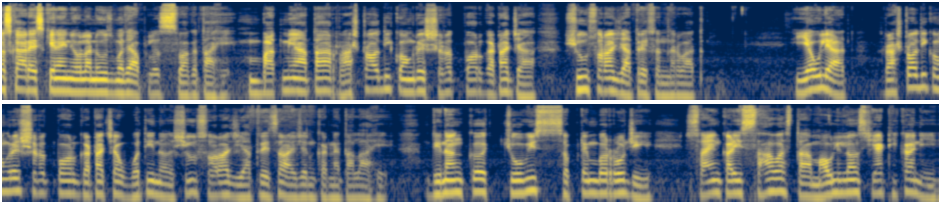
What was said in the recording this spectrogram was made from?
नमस्कार एस के नाईन योला न्यूजमध्ये आपलं स्वागत आहे. बातमी आता राष्ट्रवादी काँग्रेस शरद पवार गटाच्या शिवस्वराज यात्रेसंदर्भात. येवल्यात राष्ट्रवादी काँग्रेस शरद पवार गटाच्या वतीनं शिवस्वराज यात्रेचं आयोजन करण्यात आलं आहे. दिनांक चोवीस सप्टेंबर रोजी सायंकाळी सहा वाजता माऊली लॉन्स या ठिकाणी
